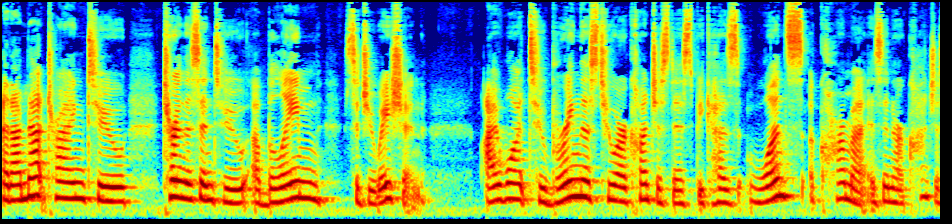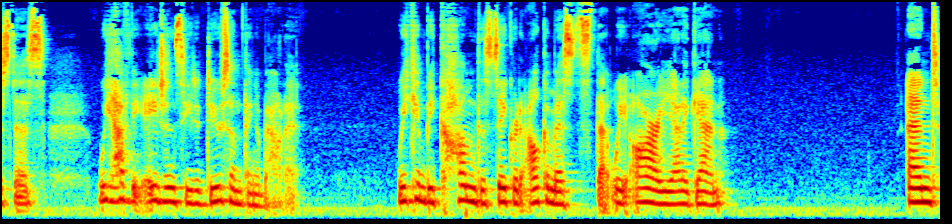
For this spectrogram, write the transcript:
And I'm not trying to turn this into a blame situation. I want to bring this to our consciousness because once a karma is in our consciousness, we have the agency to do something about it. We can become the sacred alchemists that we are yet again. And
